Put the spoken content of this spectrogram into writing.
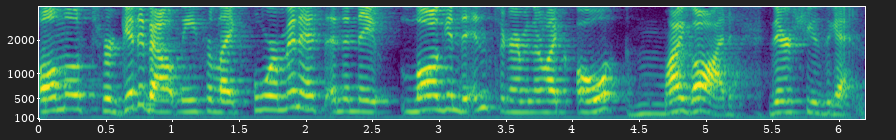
almost forget about me for like four minutes and then they log into instagram and they're like oh my god there she is again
